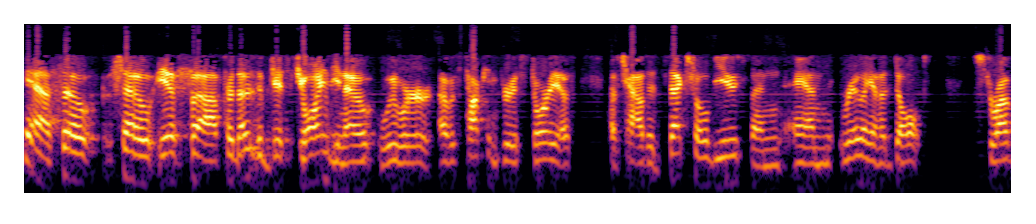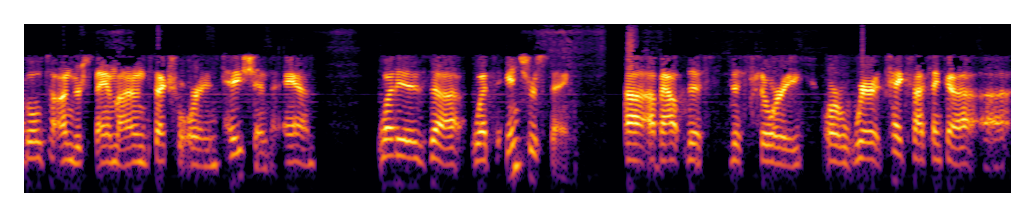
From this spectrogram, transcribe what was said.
Yeah, so so if uh, for those who've just joined, you know, we were I was talking through a story of, of childhood sexual abuse and and really an adult struggle to understand my own sexual orientation. And what is uh, what's interesting uh, about this this story, or where it takes, I think, a,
